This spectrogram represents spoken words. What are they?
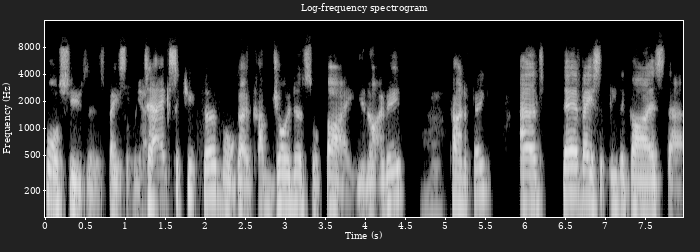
Force users basically Yeah. to execute them or go come join us or die. You know what I mean? Mhm. Kind of thing. And they're basically the guys that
